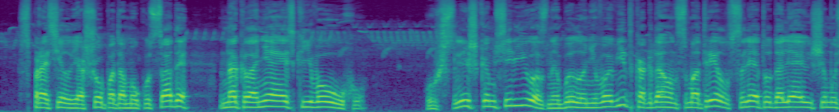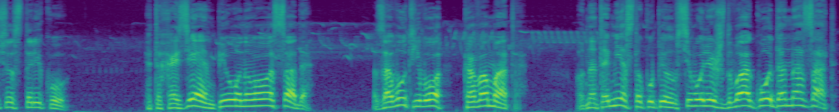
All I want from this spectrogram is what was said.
— спросил я шепотом у Кусады, наклоняясь к его уху. Уж слишком серьезный был у него вид, когда он смотрел вслед удаляющемуся старику. Это хозяин пионового сада. Зовут его Кавамата. Он это место купил всего лишь два года назад.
